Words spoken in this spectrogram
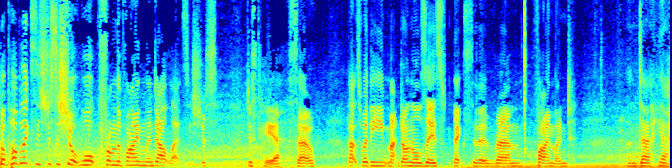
But Publix is just a short walk from the Vineland outlets. It's just just here. So that's where the McDonald's is next to the um, Vineland. And uh, yeah,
